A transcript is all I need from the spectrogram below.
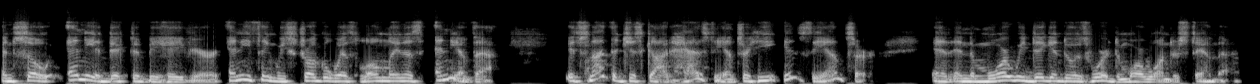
And so, any addictive behavior, anything we struggle with, loneliness, any of that, it's not that just God has the answer, He is the answer. And, and the more we dig into His Word, the more we'll understand that.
